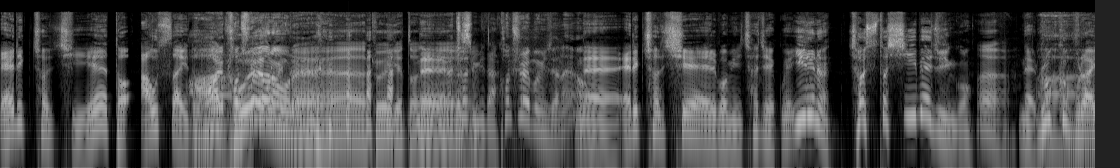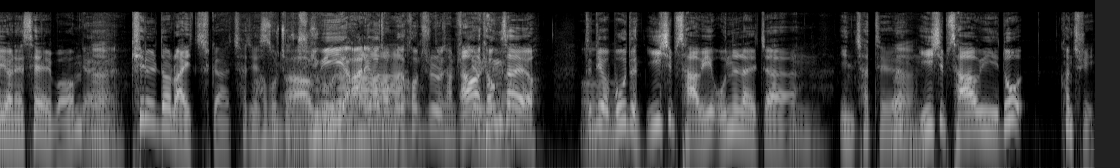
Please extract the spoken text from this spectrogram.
에릭 처치의 The Outsider. 아, 컨트리 교회가. 나오네. 교회 얘기했더니. 네, 첫- 그렇습니다. 컨트리 앨범이잖아요. 네, 에릭 처치의 앨범이 차지했고요. 1위는 저스터 시베 주인공. 네. 네, 루크 아. 브라이언의 새 앨범 네. 네. Kill the Lights가 차지했습니다. 좀 아, 위. 아래가 아. 전부 다 컨트리로 잠식되어 아. 경사예요. 드디어 어. 모든 24위 오늘 날짜인 음. 차트. 네. 24위도 컨트리.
